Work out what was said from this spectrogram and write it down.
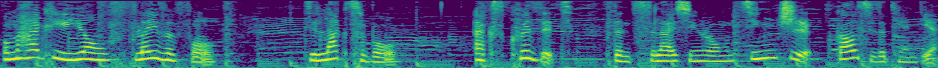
我们还可以用 flavorful、delectable、exquisite 等词来形容精致、高级的甜点。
